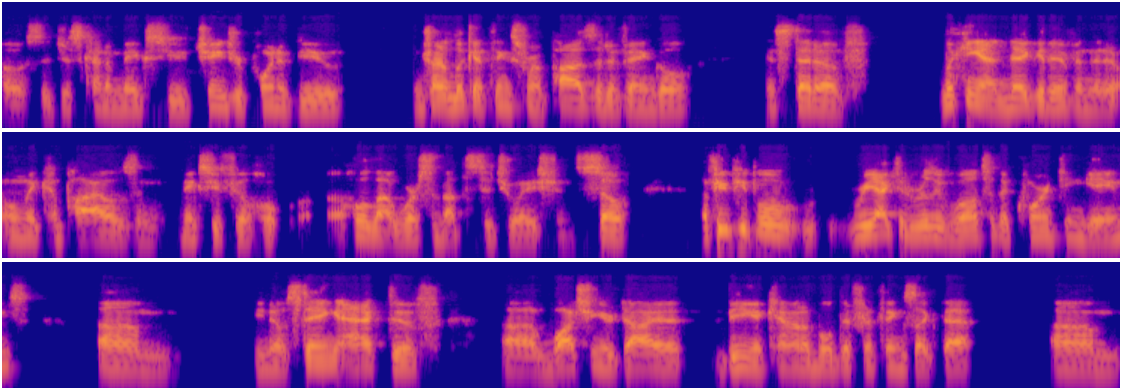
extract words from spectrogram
post. It just kind of makes you change your point of view and try to look at things from a positive angle instead of looking at negative and then it only compiles and makes you feel a whole lot worse about the situation. So a few people reacted really well to the quarantine games. Um, you know, staying active, uh, watching your diet, being accountable, different things like that. Um,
